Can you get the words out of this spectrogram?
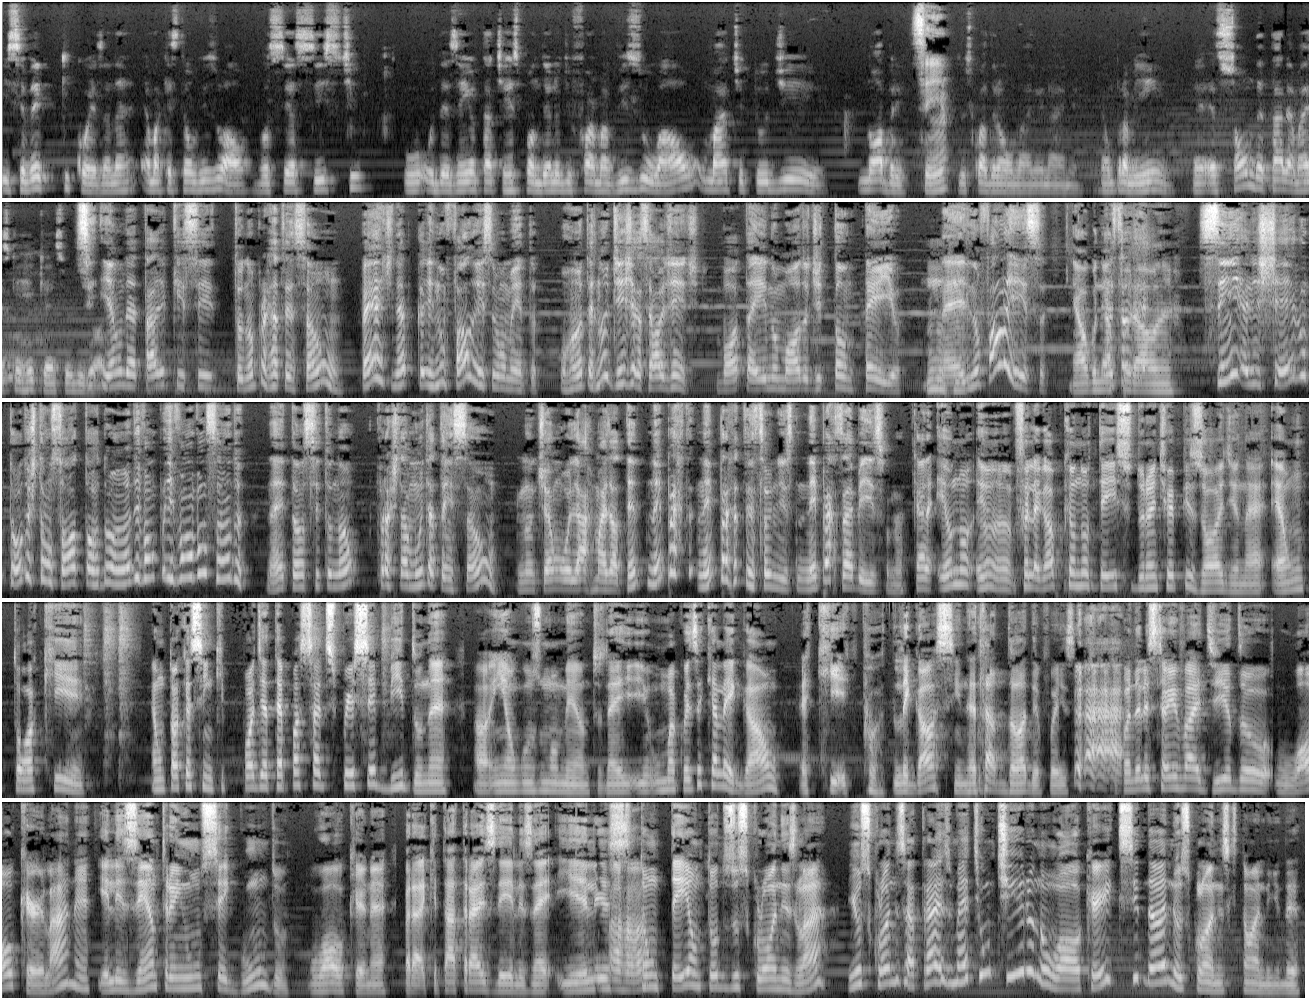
E, você vê que coisa, né? É uma questão visual. Você assiste, o, o desenho tá te respondendo de forma visual uma atitude nobre Sim. do Esquadrão 99. Então, para mim, é, é, só um detalhe a mais que enriquece o episódio. Sim, e é um detalhe que, se tu não prestar atenção, perde, né? Porque eles não falam nesse momento. O Hunter não diz assim, olha, gente, bota aí no modo de tonteio. Uhum. Né? Ele não fala isso. É algo natural, né? Sim, eles chegam, todos estão só atordoando e vão, e vão avançando, né? Então, se tu não prestar muita atenção, não tiver um olhar mais atento, nem, presta, nem presta atenção nisso, nem percebe isso, né? Cara, eu, eu foi legal porque eu notei isso durante o episódio, né? É um toque é um toque assim que pode até passar despercebido, né? em alguns momentos, né? E uma coisa que é legal é que, pô, legal assim, né? Dá dó depois. Quando eles estão invadindo o Walker lá, né? Eles entram em um segundo Walker, né? Pra, que tá atrás deles, né? E eles uhum. tonteiam todos os clones lá. E os clones atrás metem um tiro no Walker e que se dane os clones que estão ali, né?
